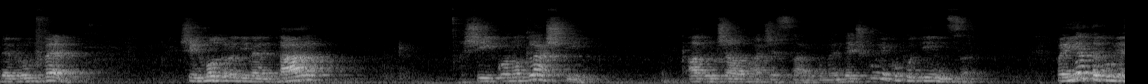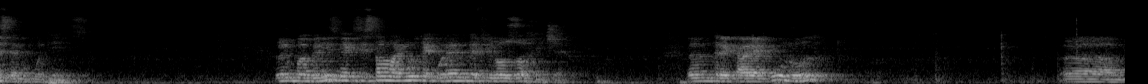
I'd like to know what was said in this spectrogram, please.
de vreun fel. Și în mod rudimentar și iconoclaștii aduceau acest argument. Deci cum e cu putință Păi iată cum este cu putință. În păgânism existau mai multe curente filozofice, între care unul, uh,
